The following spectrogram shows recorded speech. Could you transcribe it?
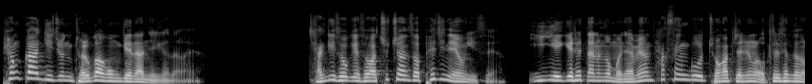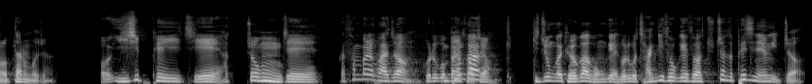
평가 기준 결과 공개라는 얘기가 나와요. 자기소개서와 추천서 폐지 내용이 있어요. 이 얘기를 했다는 건 뭐냐면 학생부 종합 전형을 없앨 생각은 없다는 거죠. 어, 20페이지에 학종 이제 그러니까 선발 과정 그리고 선발 평가 과정. 기준과 결과 공개 그리고 자기소개서와 추천서 폐지 내용이 있죠.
